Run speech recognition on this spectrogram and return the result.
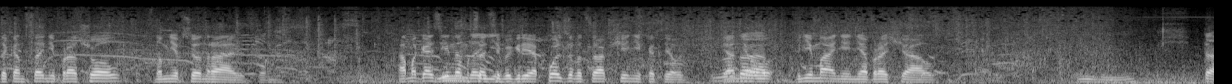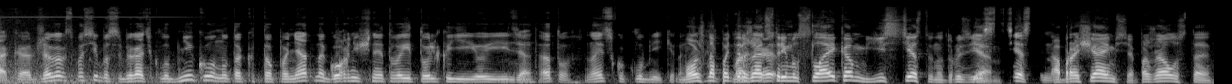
до конца не прошел, но мне все нравится». А магазином, кстати, в игре пользоваться вообще не хотелось. Ну, Я да. на него внимания не обращал. Угу. Так, э, Джерард, спасибо, собирать клубнику, ну так то понятно, горничные твои только ее и едят. А то, знаете, сколько клубники. Надо. Можно поддержать Марк... стрим с лайком, естественно, друзья. Естественно. Обращаемся, пожалуйста.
